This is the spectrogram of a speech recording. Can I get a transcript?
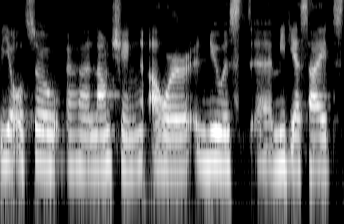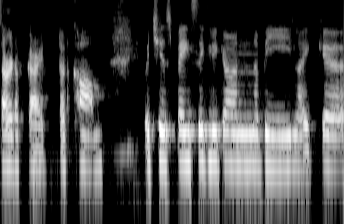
we are also uh, launching our newest uh, media site, startupguide.com, which is basically going to be like. Uh,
